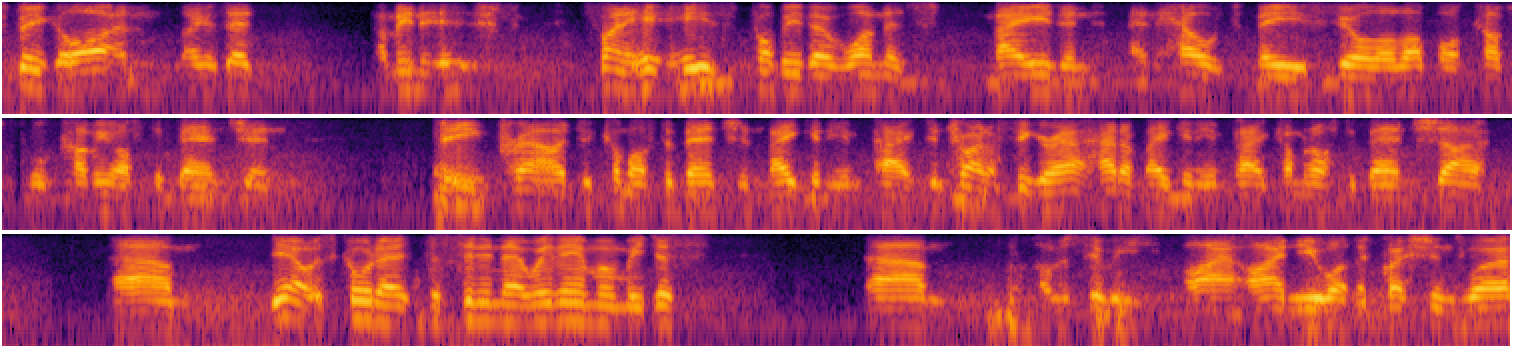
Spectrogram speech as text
speak a lot. And like I said, I mean, it's, funny. He's probably the one that's made and, and helped me feel a lot more comfortable coming off the bench and being proud to come off the bench and make an impact and trying to figure out how to make an impact coming off the bench. So, um, yeah, it was cool to, to sit in there with him and we just, um, obviously we, I, I knew what the questions were,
